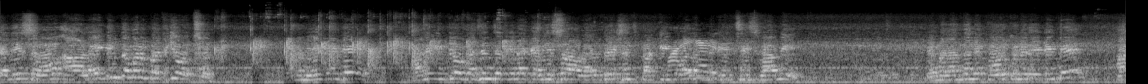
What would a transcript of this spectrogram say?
కనీసం ఆ లైటింగ్తో మనం బతికేవచ్చు మనం ఏంటంటే మన ఇంట్లో భజన జరిగినా కనీసం ఆ వైబ్రేషన్స్ పక్కించి స్వామి మిమ్మల్ని అందరినీ కోరుకునేది ఏంటంటే ఆ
